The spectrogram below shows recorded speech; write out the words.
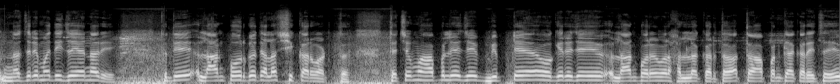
नजरेमध्ये जे येणार आहे तर ते लहान पोरगं त्याला शिकार वाटतं. त्याच्यामुळं आपले जे बिबट्या वगैरे जे लहान पोरांवर हल्ला करतात तर आपण काय करायचं आहे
